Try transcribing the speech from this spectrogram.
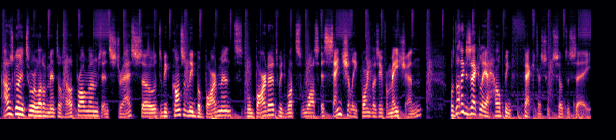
I was going through a lot of mental health problems and stress, so to be constantly bombardment, bombarded with what was essentially pointless information was not exactly a helping factor, so to say.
